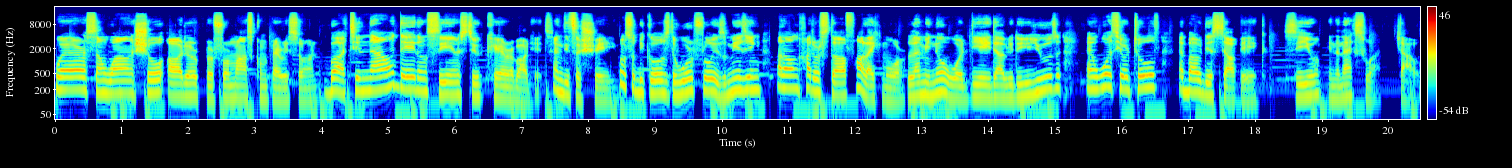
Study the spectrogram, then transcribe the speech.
where someone show other performance comparison, but till now they don't seem to care about it, and it's a shame. Also because the workflow is missing along other stuff I like more. Let me know what DAW do you use and what's your thought about this topic. See you in the next one. Ciao.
